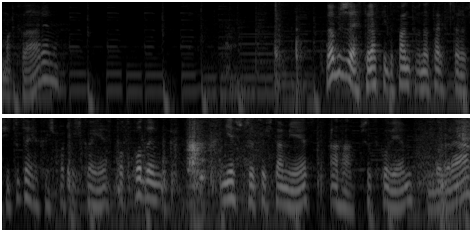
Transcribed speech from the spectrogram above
McLaren. Dobrze, trafi do fantów na targ staroci. Tutaj jakaś paczuszka jest. Pod spodem jeszcze coś tam jest. Aha, wszystko wiem. Dobra.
